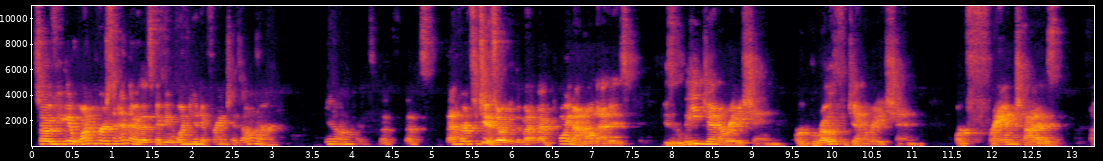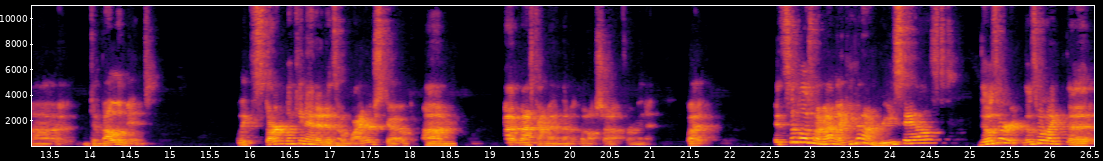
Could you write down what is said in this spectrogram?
So if you get one person in there that's going to be one unit franchise owner, you know, that, that's that hurts you too. So my, my point on all that is is lead generation or growth generation or franchise uh, development. Like start looking at it as a wider scope. Um, uh, last comment, and then, then I'll shut up for a minute. But it still blows my mind. Like even on resales, those are those are like the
